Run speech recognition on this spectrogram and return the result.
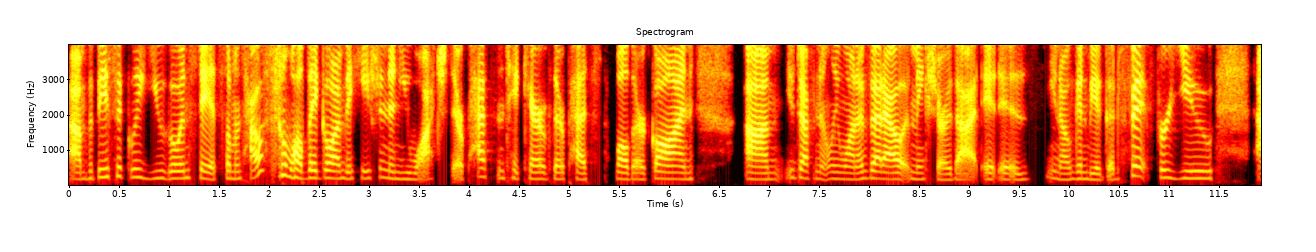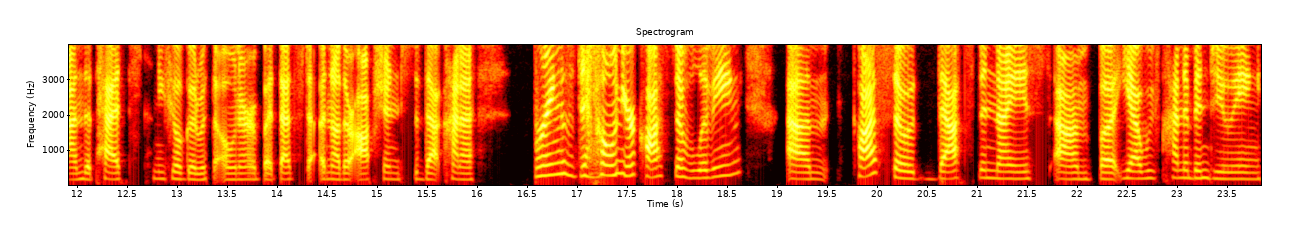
Um, but basically, you go and stay at someone's house while they go on vacation and you watch their pets and take care of their pets while they're gone. Um, you definitely want to vet out and make sure that it is, you know, going to be a good fit for you and the pets and you feel good with the owner. But that's another option. So that kind of brings down your cost of living. Um, costs. So that's been nice. Um, but yeah, we've kind of been doing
